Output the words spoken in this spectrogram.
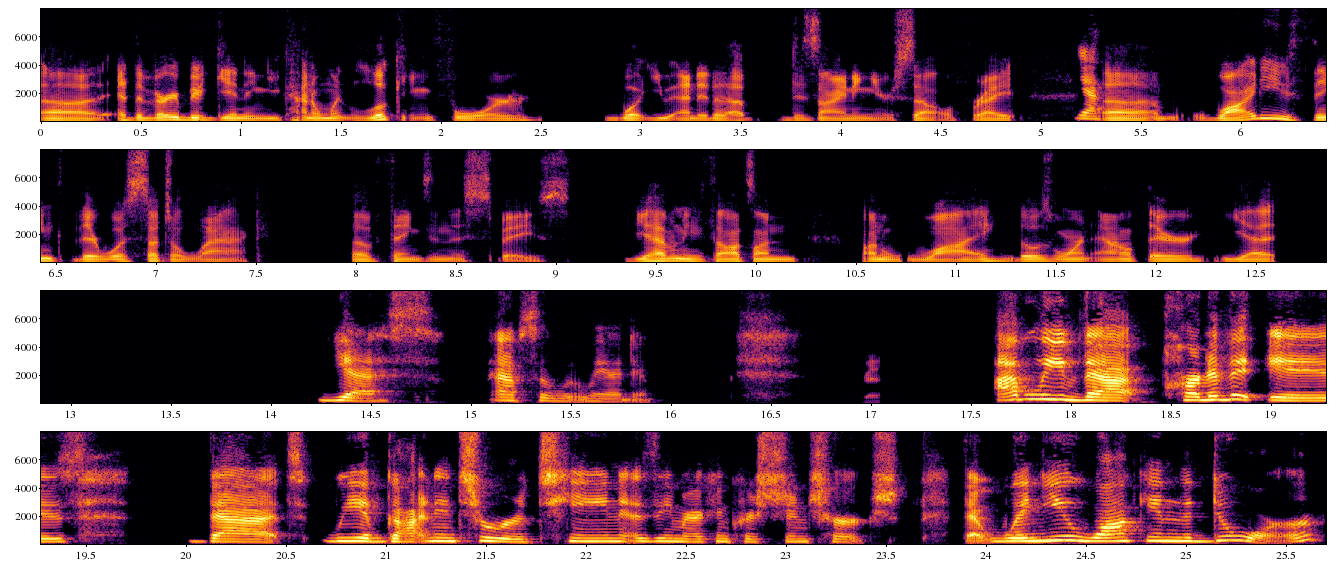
uh, at the very beginning, you kind of went looking for what you ended up designing yourself, right? Yeah. Um, why do you think there was such a lack of things in this space? Do you have any thoughts on on why those weren't out there yet? Yes, absolutely, I do. Okay. I believe that part of it is that we have gotten into routine as the American Christian Church. That when you walk in the door,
